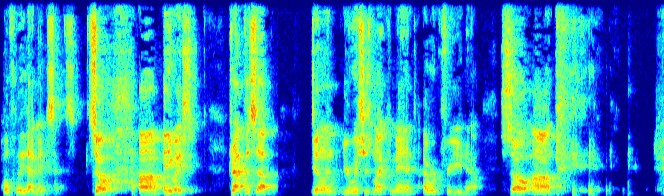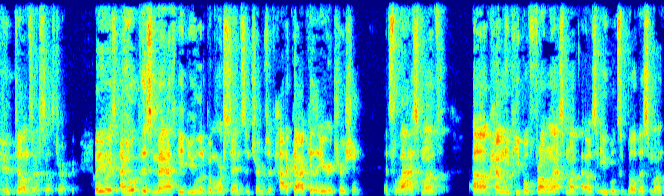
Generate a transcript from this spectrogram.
Hopefully that makes sense. So, um, anyways, wrap this up. Dylan, your wish is my command. I work for you now. So, um, Dylan's our sales director. But anyways, I hope this math gave you a little bit more sense in terms of how to calculate your attrition. It's last month. Um, how many people from last month I was able to build this month?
